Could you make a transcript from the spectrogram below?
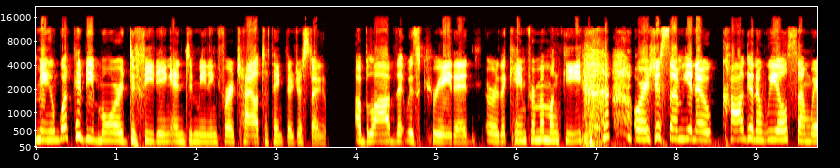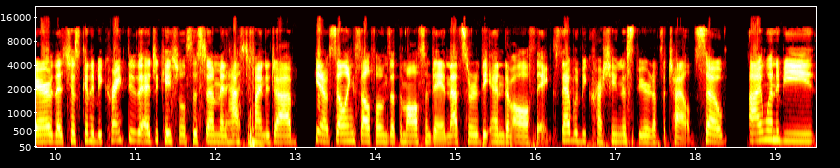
I mean, what could be more defeating and demeaning for a child to think they're just a, a blob that was created or that came from a monkey or is just some, you know, cog in a wheel somewhere that's just going to be cranked through the educational system and has to find a job, you know, selling cell phones at the mall someday. And that's sort of the end of all things. That would be crushing the spirit of the child. So I want to be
